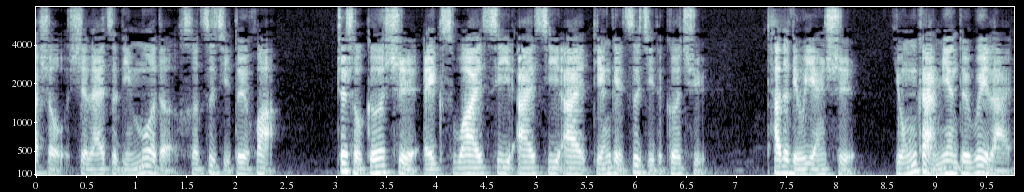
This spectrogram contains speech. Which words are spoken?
第二首是来自林默的《和自己对话》，这首歌是 X Y C I C I 点给自己的歌曲。他的留言是：勇敢面对未来。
